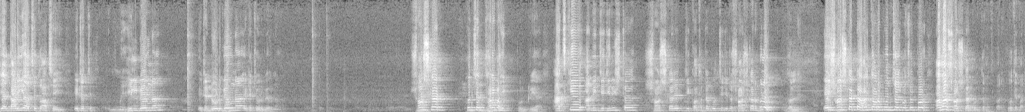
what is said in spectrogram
যা দাঁড়িয়ে আছে তো আছেই। এটা হিলবেও না, এটা নড়বেও না, এটা চড়বেও না। সংস্কার হচ্ছে ধারাবাহিক প্রক্রিয়া। আজকে আমি যে জিনিসটা সংস্কারের যে কথাটা বলছি, যেটা সংস্কার হলো, ধরলেন। এই সংস্কারটা হয়তো আরও পঞ্চাশ বছর পর আবার সংস্কার করতে হতে পারে হতে পারে।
